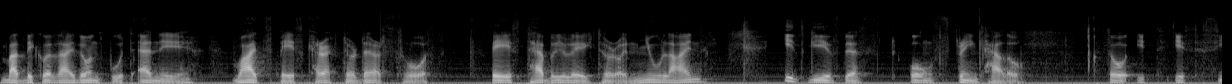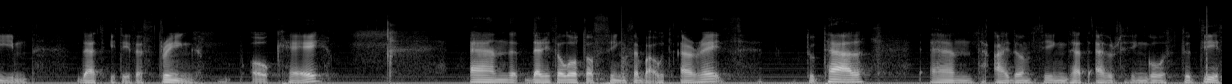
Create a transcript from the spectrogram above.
but because I don't put any white space character there so space tabulator a new line it gives the own string hello. So it is seen that it is a string. Okay. And there is a lot of things about arrays to tell and I don't think that everything goes to this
